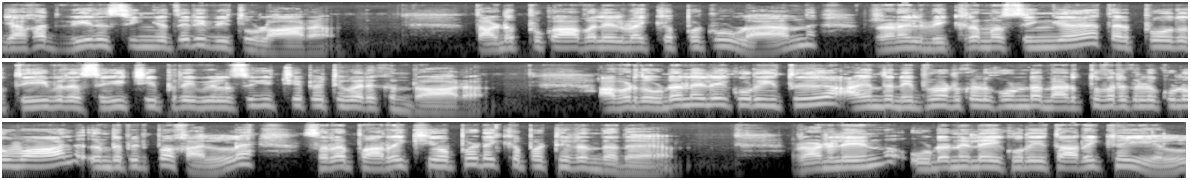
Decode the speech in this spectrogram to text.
ஜகத் வீரசிங்க தெரிவித்துள்ளார். தடுப்பு காவலில் வைக்கப்பட்டுள்ள ரணில் விக்ரமசிங்க தற்போது தீவிர சிகிச்சை பிரிவில் சிகிச்சை பெற்று வருகின்றார். அவரது உடல்நிலை குறித்து ஐந்து நிபுணர்கள் கொண்ட மருத்துவர்கள் குழுவால் இன்று பிற்பகல் சிறப்பு அறிக்கை ஒப்படைக்கப்பட்டிருந்தது. ரணிலின் உடல்நிலை குறித்த அறிக்கையில்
